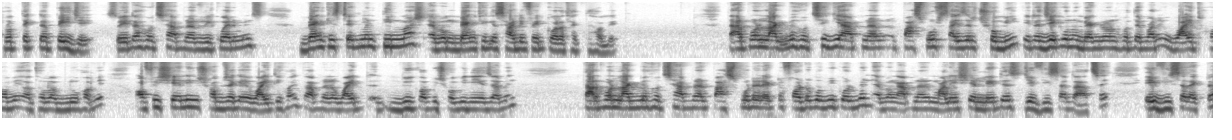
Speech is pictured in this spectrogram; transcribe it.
প্রত্যেকটা পেজে সো এটা হচ্ছে আপনার রিকোয়ারমেন্টস ব্যাংক স্টেটমেন্ট তিন মাস এবং ব্যাংক থেকে সার্টিফাইড করা থাকতে হবে। তারপর লাগবে হচ্ছে গিয়ে আপনার পাসপোর্ট সাইজের ছবি। এটা যে কোনো ব্যাকগ্রাউন্ড হতে পারে হোয়াইট হবে অথবা ব্লু হবে। অফিসিয়ালি সব জায়গায় হোয়াইটই হয়। তো আপনারা হোয়াইট দুই কপি ছবি নিয়ে যাবেন। তারপর লাগবে হচ্ছে আপনার পাসপোর্টের একটা ফটোকপি করবেন এবং আপনার মালয়েশিয়ার লেটেস্ট যে ভিসাটা আছে, এই ভিসার একটা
